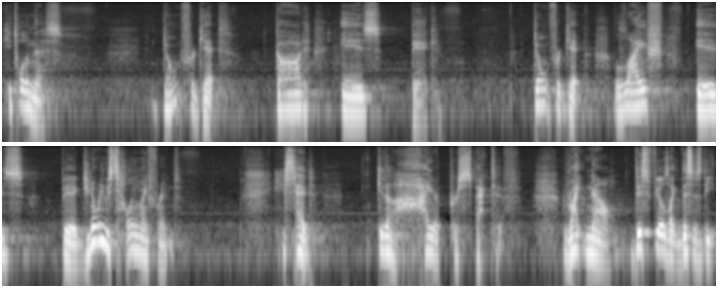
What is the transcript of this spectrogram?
He told him this Don't forget, God is big. Don't forget, life is big. Do you know what he was telling my friend? He said, get a higher perspective. Right now, this feels like this is the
